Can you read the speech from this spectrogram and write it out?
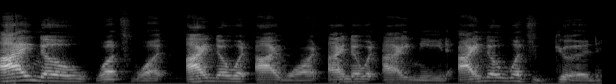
I know what's what. I know what I want. I know what I need. I know what's good.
